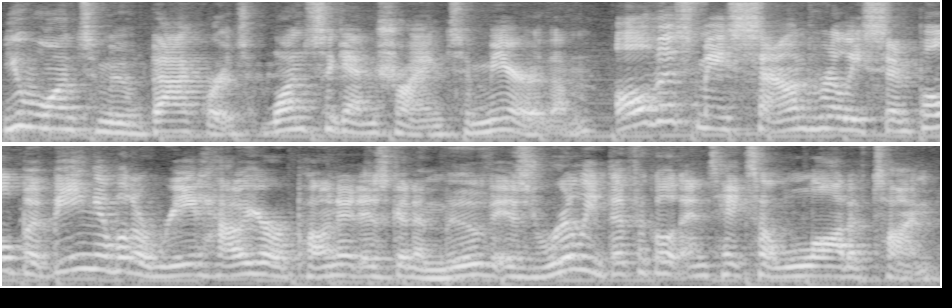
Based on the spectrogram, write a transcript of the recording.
you want to move backwards, once again trying to mirror them. All this may sound really simple, but being able to read how your opponent is going to move is really difficult and takes a lot of time,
